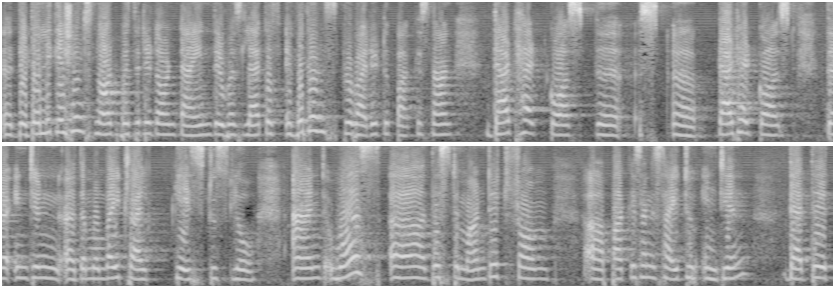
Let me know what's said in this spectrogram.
uh, the delegations not visited on time. There was lack of evidence provided to Pakistan that had caused the uh, that had caused the Indian uh, the Mumbai trial case to slow. And was uh, this demanded from uh, Pakistan side to Indian that the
